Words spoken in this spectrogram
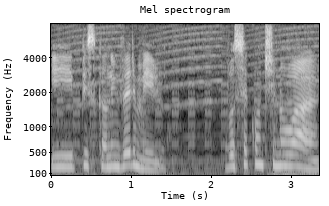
e piscando em vermelho. Você continua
